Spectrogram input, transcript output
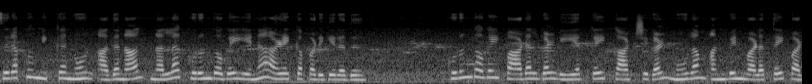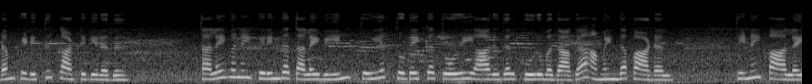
சிறப்பு மிக்க நூல் அதனால் நல்ல குறுந்தொகை என அழைக்கப்படுகிறது. குறுந்தொகை பாடல்கள் இயற்கை காட்சிகள் மூலம் அன்பின் வளத்தை படம் பிடித்து காட்டுகிறது. தலைவனை பிரிந்த தலைவியின் துயர் துடைக்க தோழி ஆறுதல் கூறுவதாக அமைந்த பாடல். திணை பாலை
